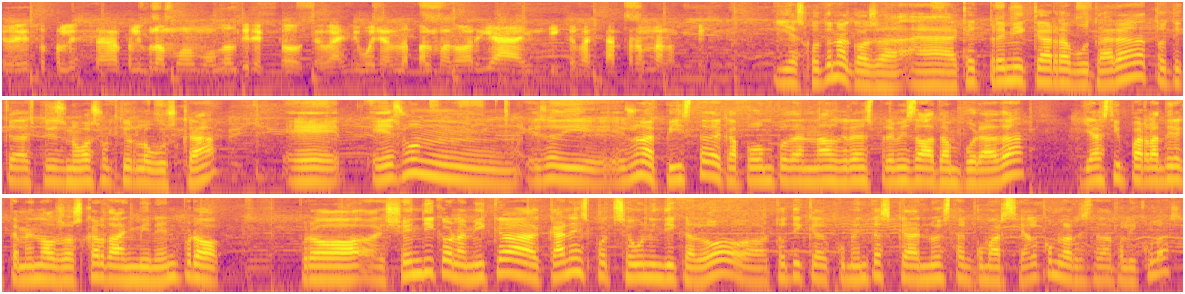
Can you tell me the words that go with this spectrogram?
Jo crec que és una pel·lícula molt, molt del director, que hagi guanyat la Palma d'Or ja indica bastant per on van els. I escolta una cosa, eh, aquest premi que ha rebut ara, tot i que després no va sortir-lo a buscar, eh, és, un, és a dir, és una pista de cap on poden anar els grans premis de la temporada. Ja estic parlant directament dels Oscars de l'any vinent, però, però això indica una mica... Canes pot ser un indicador, eh, tot i que comentes que no és tan comercial com la resta de pel·lícules?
